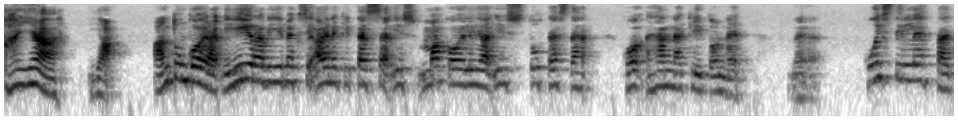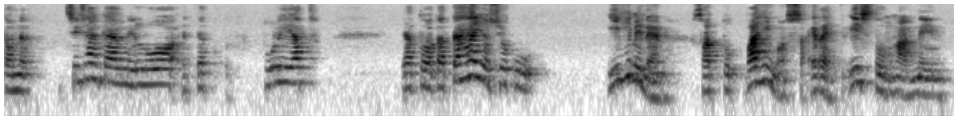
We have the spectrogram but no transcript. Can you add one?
Ai jaa. Ja Antun koira Iira viimeksi ainakin tässä is- makoili ja istui. Tästä hän näki tuonne kuistille tai tuonne sisäänkäynnin luo, että tulijat. Ja tuota, tähän jos joku ihminen sattui vahingossa erehty istumaan, niin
